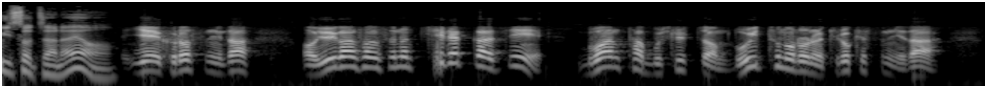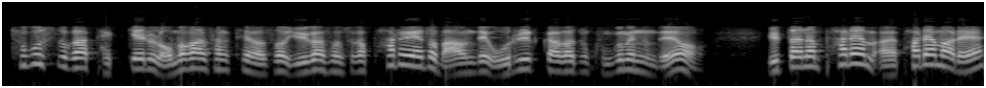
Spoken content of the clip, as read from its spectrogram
있었잖아요. 예, 그렇습니다. 어, 유희관 선수는 7회까지 무안타 무실점 노히트 노런을 기록했습니다. 투구수가 100개를 넘어간 상태여서 유희관 선수가 8회에도 마운드에 오를까가 좀 궁금했는데요. 일단은 8회, 아, 8회 말에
